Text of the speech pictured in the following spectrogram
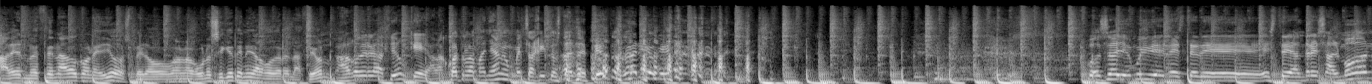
A ver, no he cenado con ellos, pero con algunos sí que he tenido algo de relación. ¿Algo de relación? ¿Qué? ¿A las 4 de la mañana un mensajito estás despierto, Gary, o qué? Pues oye, muy bien este de este Andrés Salmón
